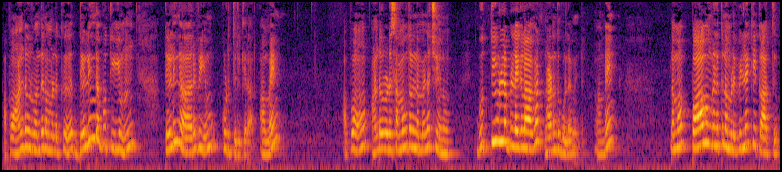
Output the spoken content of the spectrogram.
அப்போ ஆண்டவர் வந்து நம்மளுக்கு தெளிந்த புத்தியும் தெளிந்த அறிவையும் கொடுத்திருக்கிறார். ஆமென். அப்போ ஆண்டவரோட சமூகத்தில் நம்ம என்ன செய்யணும்? புத்தியுள்ள பிள்ளைகளாக நடந்து கொள்ள வேண்டும். ஆமென். நம்ம பாவங்களுக்கு நம்மளை விலக்கி காத்து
